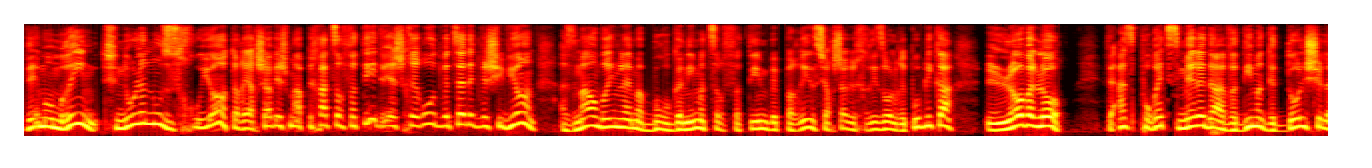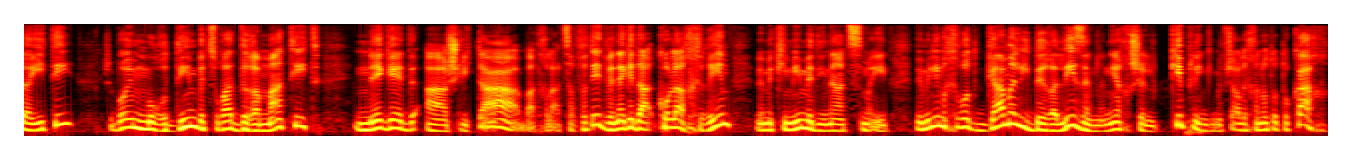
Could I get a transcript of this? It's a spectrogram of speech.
והם אומרים, תנו לנו זכויות, הרי עכשיו יש מהפכה צרפתית ויש חירות וצדק ושוויון. אז מה אומרים להם הבורגנים הצרפתים בפריז שעכשיו הכריזו על רפובליקה? לא ולא. ואז פורץ מרד העבדים הגדול של האיטי, שבו הם מורדים בצורה דרמטית נגד השליטה, בהתחלה הצרפתית, ונגד כל האחרים, ומקימים מדינה עצמאית. במילים אחרות, גם הליברליזם, נניח של קיפלינג, אם אפשר לכנות אותו כך,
